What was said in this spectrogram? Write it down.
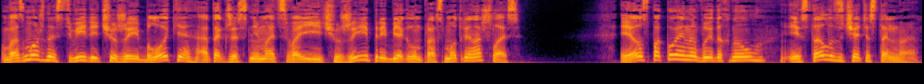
Возможность видеть чужие блоки, а также снимать свои и чужие при беглом просмотре нашлась. Я успокоенно выдохнул и стал изучать остальное.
